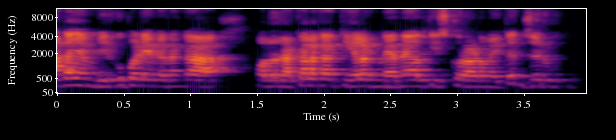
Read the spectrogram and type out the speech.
ఆదాయం మెరుగుపడే విధంగా పలు రకాలుగా కీలక నిర్ణయాలు తీసుకురావడం అయితే జరుగుతుంది.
